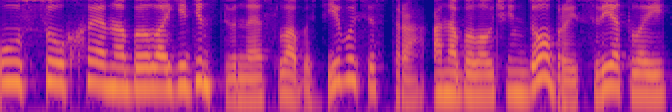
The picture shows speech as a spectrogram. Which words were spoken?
У Сухена была единственная слабость — его сестра. Она была очень доброй, светлой.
